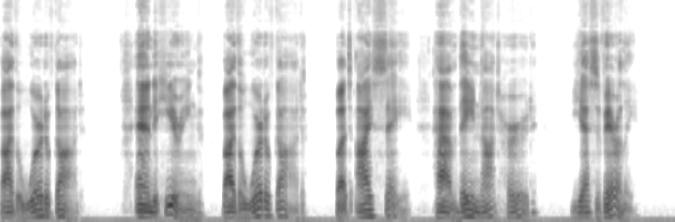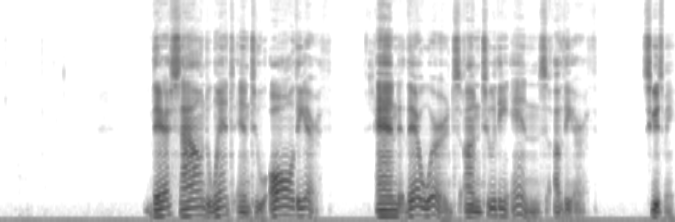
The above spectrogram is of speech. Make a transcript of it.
by the word of God, and hearing by the word of God. But I say, have they not heard? Yes, verily. Their sound went into all the earth, and their words unto the ends of the earth. Excuse me.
